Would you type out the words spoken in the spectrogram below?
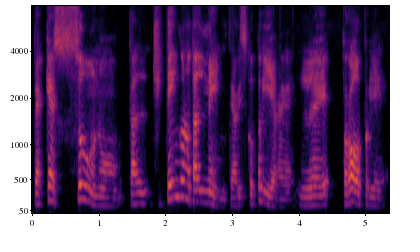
perché sono tal- ci tengono talmente a riscoprire le proprie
